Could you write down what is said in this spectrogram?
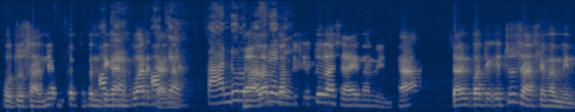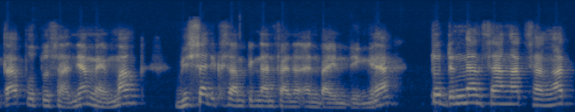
putusannya untuk kepentingan okay, keluarga. Okay. Nah, Tahan dulu, dalam konteks itulah saya meminta, dalam konteks itu saya meminta putusannya memang bisa dikesampingkan final and bindingnya itu dengan sangat-sangat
